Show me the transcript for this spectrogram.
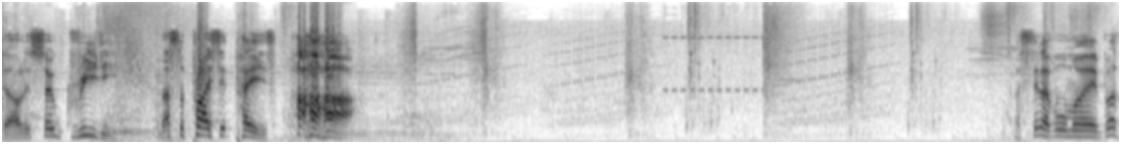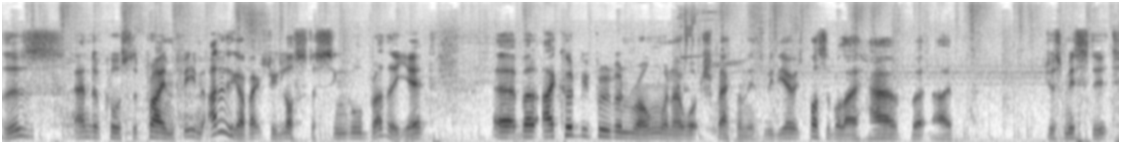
Crocodile is so greedy. That's the price it pays. Ha ha ha! I still have all my brothers, and of course the prime female. I don't think I've actually lost a single brother yet. Uh, but I could be proven wrong when I watch back on this video. It's possible I have, but I've just missed it.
